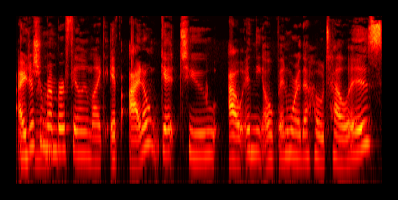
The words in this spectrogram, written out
I just Mhm. remember feeling like if I don't get to out in the open where the hotel is,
